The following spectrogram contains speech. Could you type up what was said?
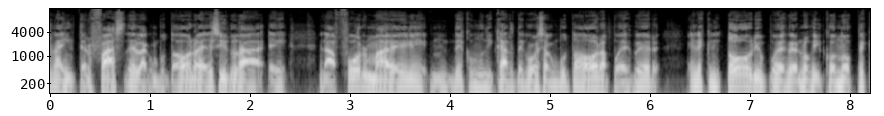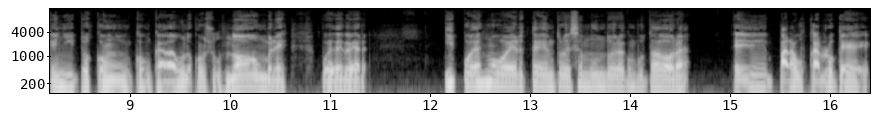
la interfaz de la computadora, es decir, la, eh, la forma de, comunicarte con esa computadora. Puedes ver el escritorio, puedes ver los iconos pequeñitos con, cada uno con sus nombres, puedes ver y puedes moverte dentro de ese mundo de la computadora eh, para buscar lo que,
